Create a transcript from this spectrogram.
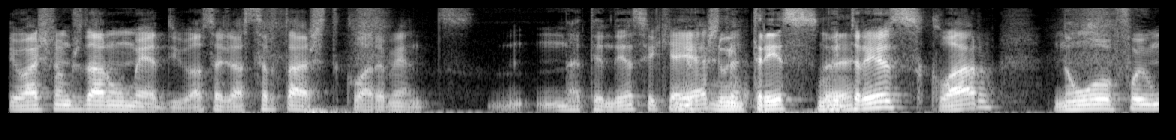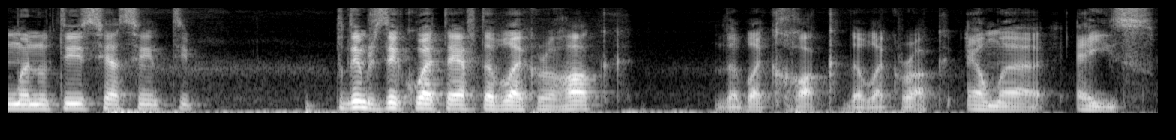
eu acho que vamos dar um médio, ou seja, acertaste claramente na tendência que é esta. No interesse, no é? interesse, claro. Não houve, foi uma notícia assim, tipo. Podemos dizer que o ETF da BlackRock, da BlackRock, da BlackRock, é uma. é isso.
